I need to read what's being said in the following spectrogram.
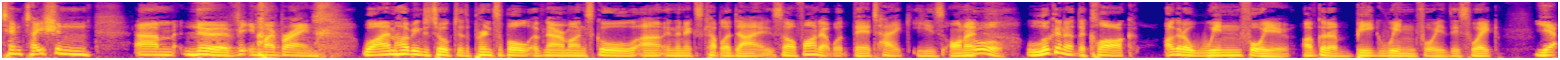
temptation, um, nerve in my brain. Well, I'm hoping to talk to the principal of Narromine School uh, in the next couple of days, so I'll find out what their take is on it. Cool. Looking at the clock, I've got a win for you. I've got a big win for you this week. yeah.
